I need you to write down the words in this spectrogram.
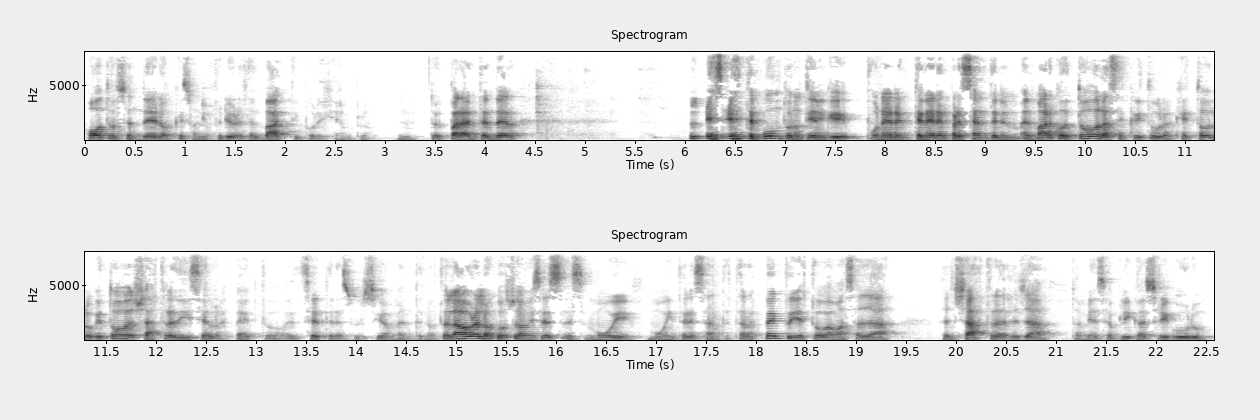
otros senderos que son inferiores al bhakti, por ejemplo. Entonces, para entender este punto uno tiene que poner, tener en presente en el, marco de todas las escrituras, que es todo lo que todo el Shastra dice al respecto, etcétera, sucesivamente. Entonces la obra de los Goswamis es, es, muy, muy interesante a este respecto y esto va más allá del Shastra desde ya, también se aplica a Sri Guru.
